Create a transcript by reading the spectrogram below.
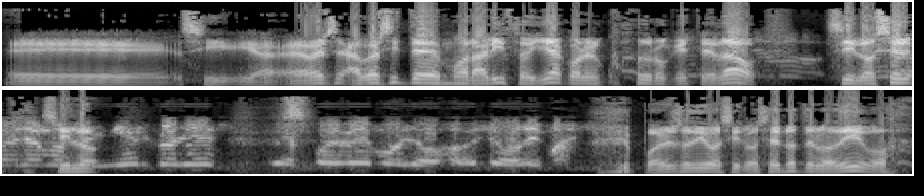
eh, si, a, ver, a ver si te desmoralizo ya con el cuadro que te he dado. Si lo sé, si lo... miércoles, después vemos lo, lo demás. Por eso digo, si lo sé, no te lo digo.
